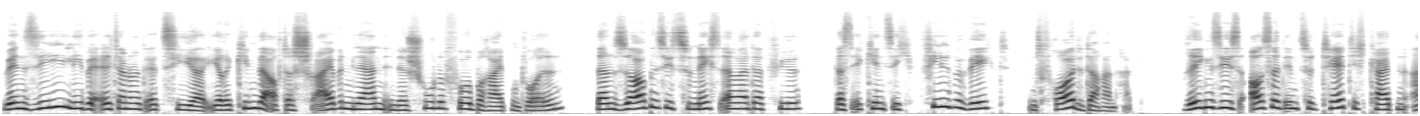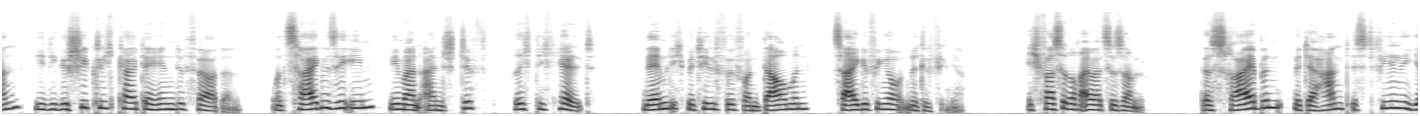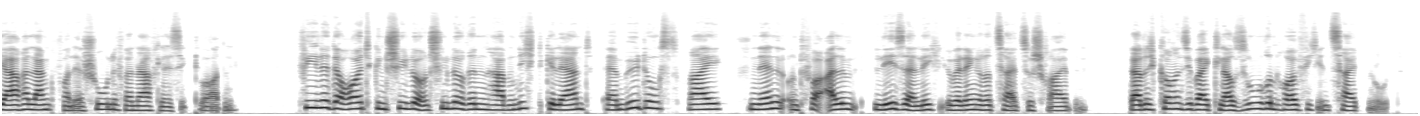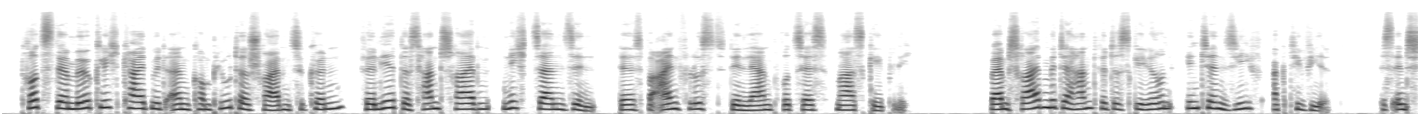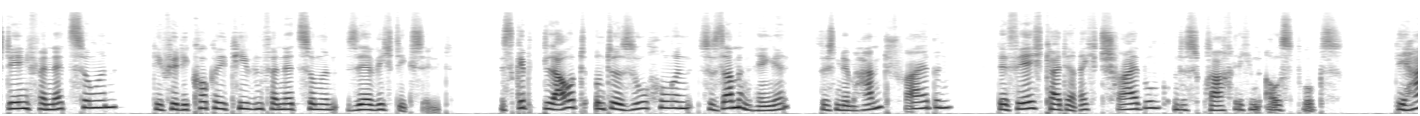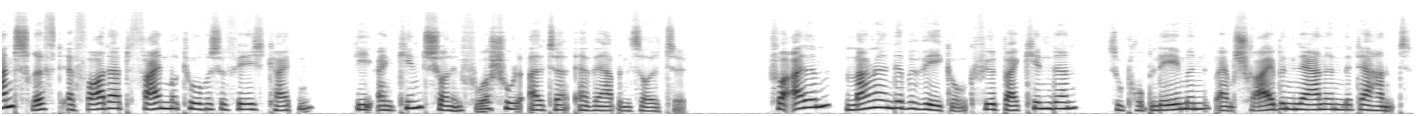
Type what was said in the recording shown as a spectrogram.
Wenn Sie, liebe Eltern und Erzieher, Ihre Kinder auf das Schreiben lernen in der Schule vorbereiten wollen, dann sorgen Sie zunächst einmal dafür, dass Ihr Kind sich viel bewegt und Freude daran hat. Regen Sie es außerdem zu Tätigkeiten an, die die Geschicklichkeit der Hände fördern. Und zeigen Sie ihm, wie man einen Stift richtig hält, nämlich mit Hilfe von Daumen, Zeigefinger und Mittelfinger. Ich fasse noch einmal zusammen. Das Schreiben mit der Hand ist viele Jahre lang von der Schule vernachlässigt worden. Viele der heutigen Schüler und Schülerinnen haben nicht gelernt, ermüdungsfrei, schnell und vor allem leserlich über längere Zeit zu schreiben. Dadurch kommen sie bei Klausuren häufig in Zeitnot. Trotz der Möglichkeit, mit einem Computer schreiben zu können, verliert das Handschreiben nicht seinen Sinn, denn es beeinflusst den Lernprozess maßgeblich. Beim Schreiben mit der Hand wird das Gehirn intensiv aktiviert. Es entstehen Vernetzungen, die für die kognitiven Vernetzungen sehr wichtig sind. Es gibt laut Untersuchungen Zusammenhänge zwischen dem Handschreiben, der Fähigkeit der Rechtschreibung und des sprachlichen Ausdrucks. Die Handschrift erfordert feinmotorische Fähigkeiten, die ein Kind schon im Vorschulalter erwerben sollte. Vor allem mangelnde Bewegung führt bei Kindern zu Problemen beim Schreibenlernen mit der Hand.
